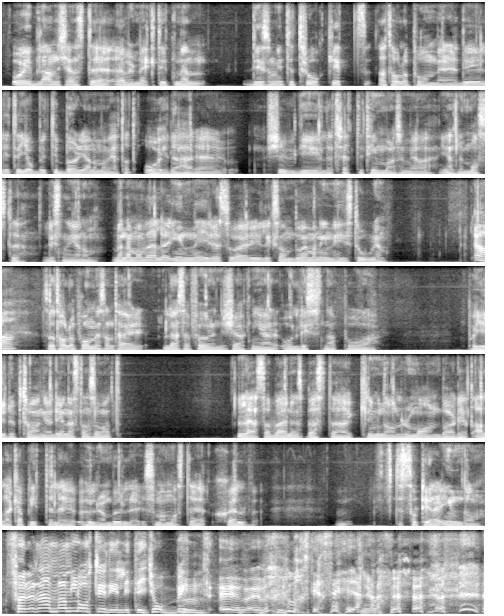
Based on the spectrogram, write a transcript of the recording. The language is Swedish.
och ibland känns det övermäktigt, men det är som inte tråkigt att hålla på med det. Det är lite jobbigt i början när man vet att oj, det här är 20 eller 30 timmar som jag egentligen måste lyssna igenom. Men när man väl är inne i det så är det liksom, då är man inne i historien. Ja. Så att hålla på med sånt här, läsa förundersökningar och lyssna på, på ljudupptagningar, det är nästan som att läsa världens bästa kriminalroman, bara det att alla kapitel är huller om buller, så man måste själv sortera in dem. För en annan låter ju det lite jobbigt, eh, måste jag säga. Mm.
